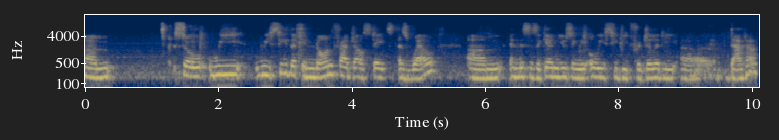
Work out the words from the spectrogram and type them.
Um, so we we see that in non-fragile states as well, um, and this is again using the OECD fragility uh, data.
